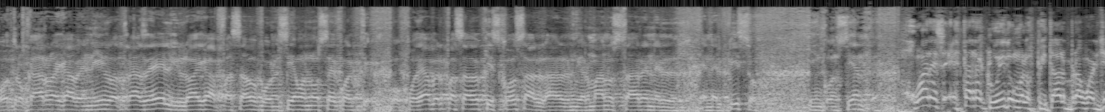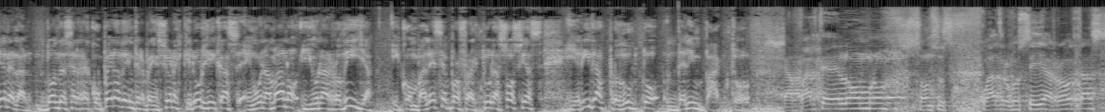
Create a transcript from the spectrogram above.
otro carro haya venido atrás de él y lo haya pasado por encima, no sé, cualquier, o puede haber pasado X cosa al, al mi hermano estar en el, en el piso, inconsciente. Juárez está recluido en el hospital Broward General, donde se recupera de intervenciones quirúrgicas en una mano y una rodilla y convalece por fracturas óseas y heridas producto del impacto. Aparte del hombro, son sus cuatro costillas rotas,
